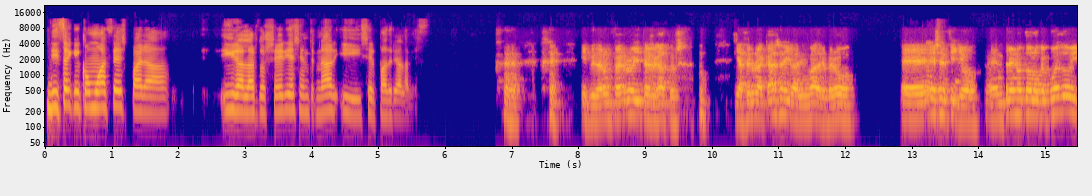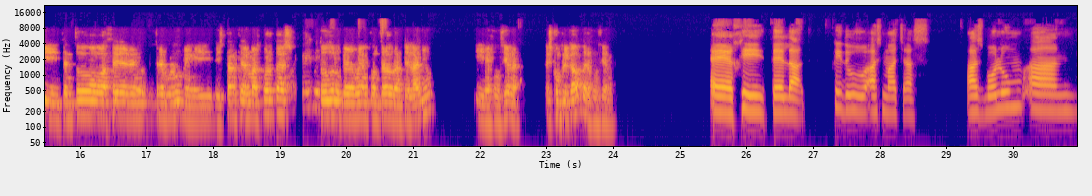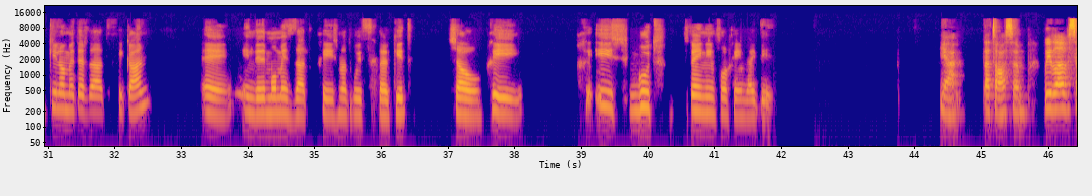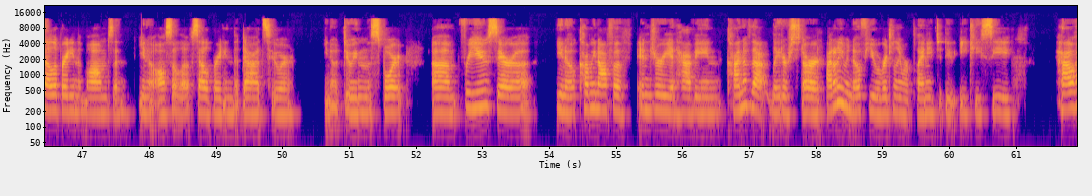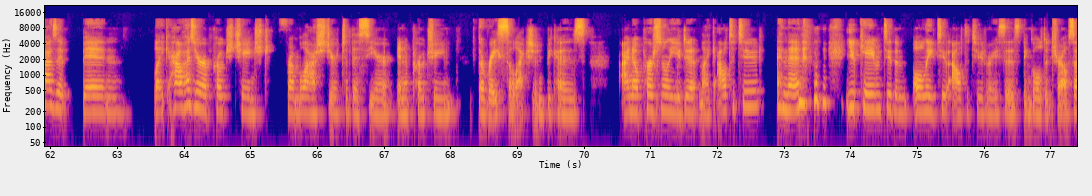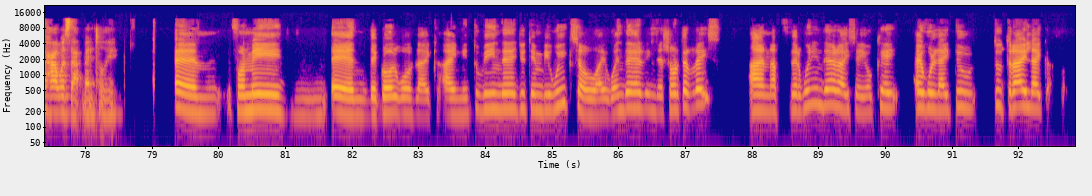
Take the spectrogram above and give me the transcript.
Dice que cómo haces para ir a las dos series, entrenar y ser padre a la vez. y cuidar un perro y tres gatos. y hacer una casa y la de mi madre, pero eh, es sencillo. Entreno todo lo que puedo e intento hacer entre volumen y distancias más cortas todo lo que voy a encontrar durante el año y me funciona. Es complicado, pero funciona. Uh, he tell that he do as much as as volume and kilometers that he can uh, in the moments that he is not with her kid. So he, he is good training for him like this. Yeah, that's awesome. We love celebrating the moms and, you know, also love celebrating the dads who are, you know, doing the sport. Um, for you, Sara, you know, coming off of injury and having kind of that later start, I don't even know if you originally were planning to do ETC. How has it been? Like, how has your approach changed from last year to this year in approaching the race selection? Because I know personally you didn't like altitude, and then you came to the only two altitude races in Golden Trail. So, how was that mentally? Um, for me, and the goal was like I need to be in the UTMB week, so I went there in the shorter race, and after winning there, I say, okay, I would like to to try like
